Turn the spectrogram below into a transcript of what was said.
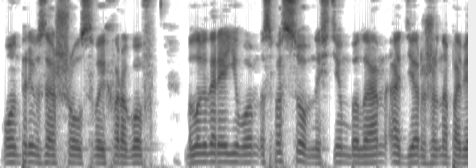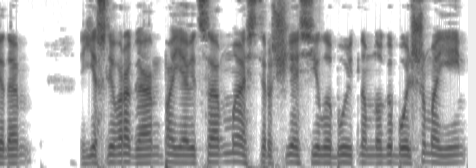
он превзошел своих врагов. Благодаря его способностям была одержана победа. Если врага появится мастер, чья сила будет намного больше моей,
